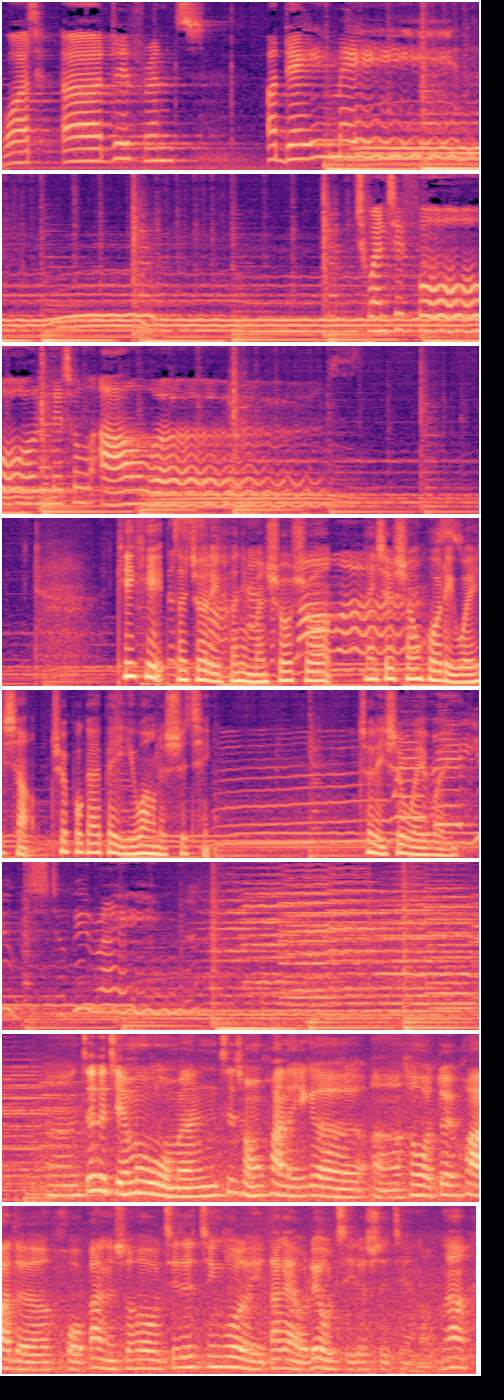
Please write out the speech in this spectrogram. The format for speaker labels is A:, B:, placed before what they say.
A: What a difference a day made. Twenty-four little hours.
B: Kiki 在这里和你们说说那些生活里微小却不该被遗忘的事情。这里是微微。 这个节目，我们自从换了一个呃和我对话的伙伴的时候，其实经过了也大概有六集的时间了。那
